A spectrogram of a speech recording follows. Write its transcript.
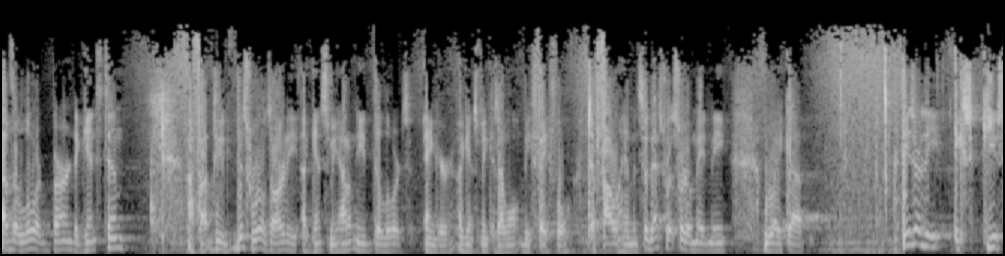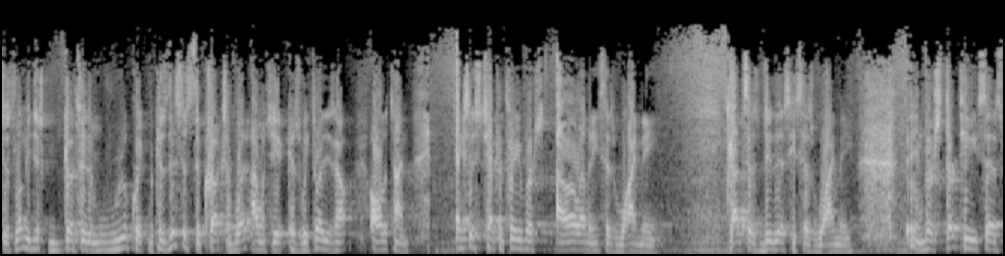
of the Lord burned against him, I thought, dude, this world's already against me. I don't need the Lord's anger against me because I won't be faithful to follow him. And so that's what sort of made me wake up. These are the excuses. Let me just go through them real quick because this is the crux of what I want you to because we throw these out all the time. Exodus chapter 3, verse uh, 11, he says, Why me? God says, Do this. He says, Why me? In verse 13, he says,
